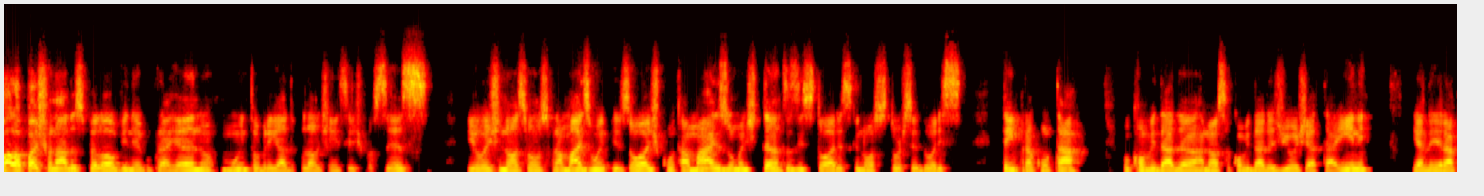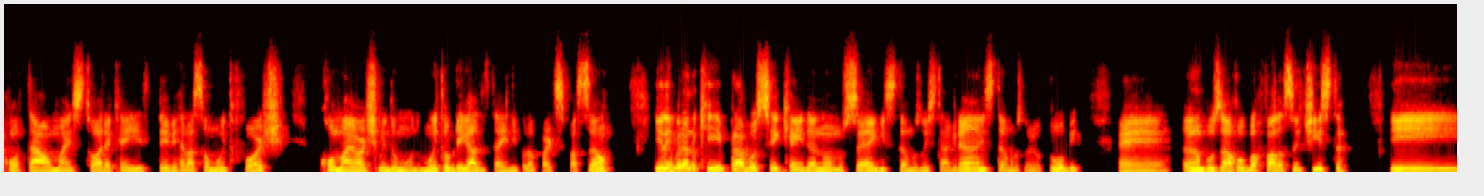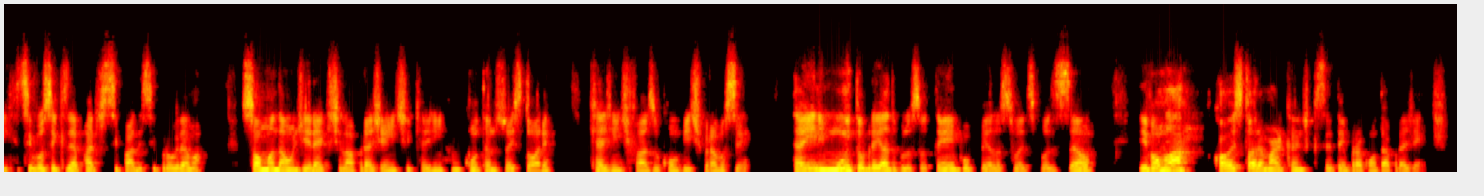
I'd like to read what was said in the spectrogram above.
Fala, apaixonados pelo Alvinegro Praiano, muito obrigado pela audiência de vocês. E hoje nós vamos para mais um episódio, contar mais uma de tantas histórias que nossos torcedores têm para contar. O convidado, a nossa convidada de hoje é a Taine, e ela irá contar uma história que teve relação muito forte com o maior time do mundo. Muito obrigado, Taine, pela participação. E lembrando que, para você que ainda não nos segue, estamos no Instagram, estamos no YouTube, é, ambos arroba Fala Santista. E se você quiser participar desse programa, só mandar um direct lá para a gente, que a gente contando sua história, que a gente faz o convite para você. Taine, muito obrigado pelo seu tempo, pela sua disposição. E vamos lá, qual a história marcante que você tem para contar para a gente?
